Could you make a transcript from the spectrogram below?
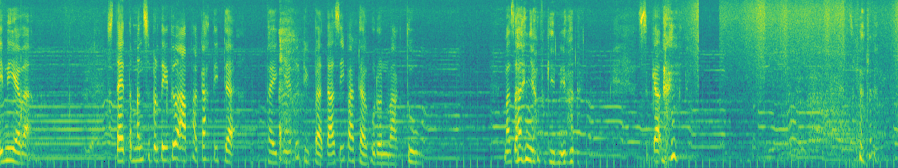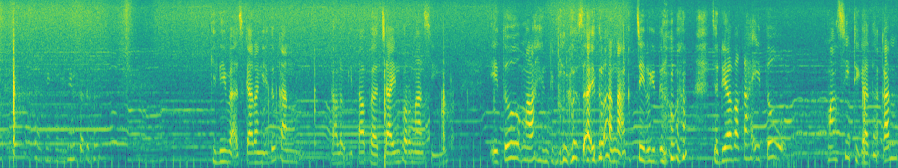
Ini ya Pak statement seperti itu apakah tidak baiknya itu dibatasi pada kurun waktu? Masalahnya begini sekarang gini pak. Sekarang itu kan kalau kita baca informasi itu malah yang diperkosa itu anak kecil gitu jadi apakah itu masih dikatakan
